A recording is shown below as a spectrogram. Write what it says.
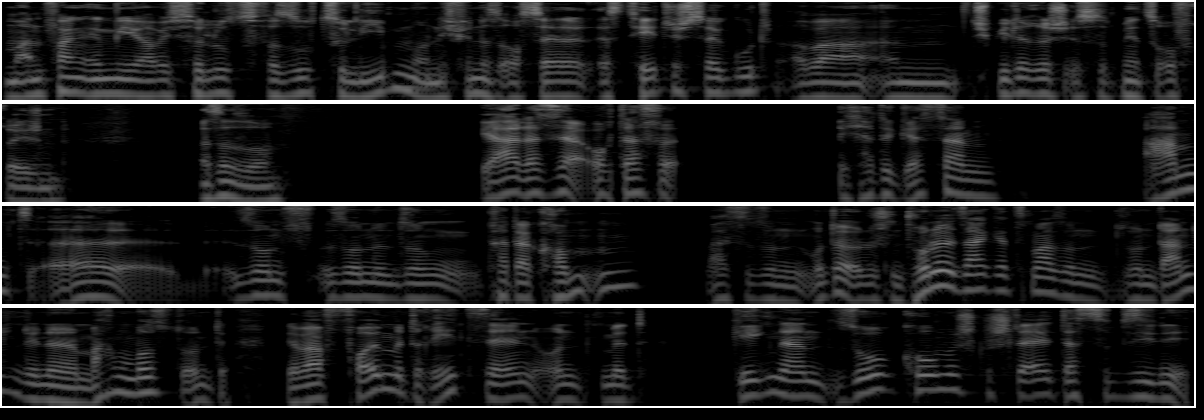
am Anfang irgendwie habe ich versucht, versucht zu lieben und ich finde es auch sehr ästhetisch sehr gut, aber ähm, spielerisch ist es mir zu aufregend. Also so. Ja, das ist ja auch das. Ich hatte gestern Abend äh, so ein so ein so ein Katakomben, weißt du, so einen unterirdischen Tunnel, sag ich jetzt mal, so ein, so ein Dungeon, den du dann machen musst und der war voll mit Rätseln und mit Gegnern so komisch gestellt, dass du sie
